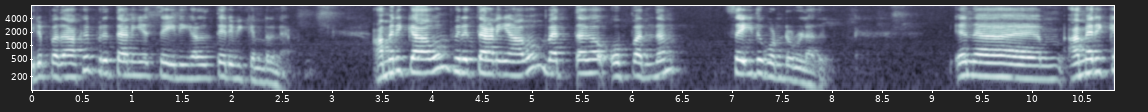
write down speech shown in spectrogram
இருப்பதாக பிரித்தானிய செய்திகள் தெரிவிக்கின்றன. அமெரிக்காவும் பிரித்தானியாவும் வர்த்தக ஒப்பந்தம் செய்து கொண்டுள்ளது. இந்த அமெரிக்க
